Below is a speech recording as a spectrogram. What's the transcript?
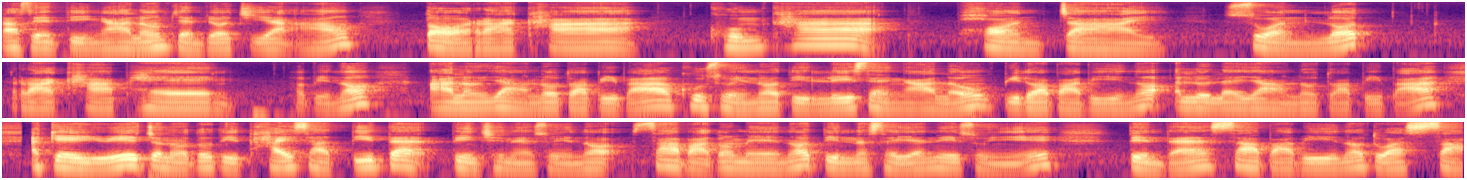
ဒါဆိုရင်ဒီငါးလုံးပြန်ပြောကြည့်ရအောင်ต่อราคา คุ้มค่า ผ่อนจ่าย ส่วนลด ราคาแพง ဟုတ်ပြီเนาะအားလုံးရအောင်လုပ်သွားပေးပါအခုဆိုရင်တော့ဒီ45လုံးပြီးသွားပါပြီเนาะအလွတ်လည်းရအောင်လုပ်သွားပေးပါအကယ်၍ကျွန်တော်တို့ဒီထိုင်းစာတီးတန့်တင်ချင်တယ်ဆိုရင်တော့စပါတော့မယ်เนาะဒီ20ရက်နေ့ဆိုရင်တင်တန်းစပါပြီเนาะသူကစာ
